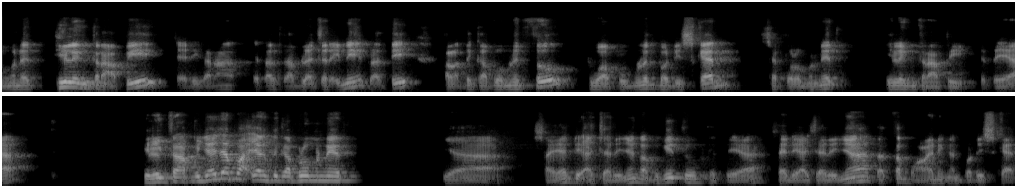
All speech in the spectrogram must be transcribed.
menit healing terapi. Jadi karena kita sudah belajar ini, berarti kalau 30 menit itu 20 menit body scan, 10 menit healing terapi, gitu ya. Healing terapinya aja Pak yang 30 menit. Ya, saya diajarinya nggak begitu, gitu ya. Saya diajarinya tetap mulai dengan body scan.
